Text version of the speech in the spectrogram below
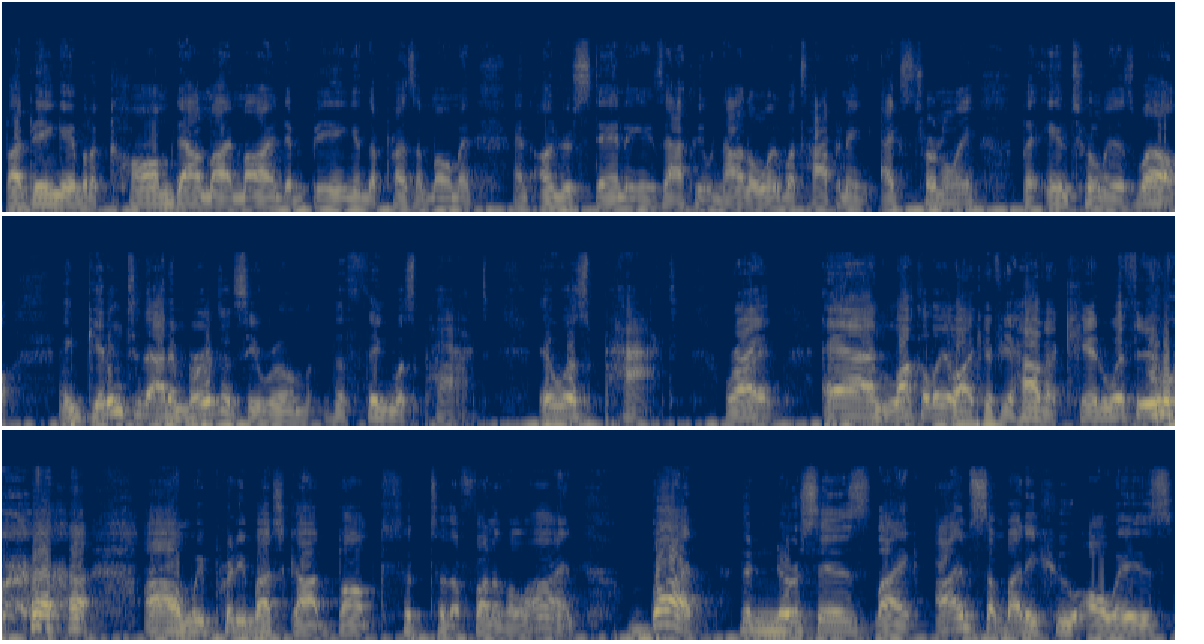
by being able to calm down my mind and being in the present moment and understanding exactly not only what's happening externally, but internally as well. And getting to that emergency room, the thing was packed. It was packed right? And luckily, like if you have a kid with you, um, we pretty much got bumped to, to, the front of the line. But the nurses, like I'm somebody who always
